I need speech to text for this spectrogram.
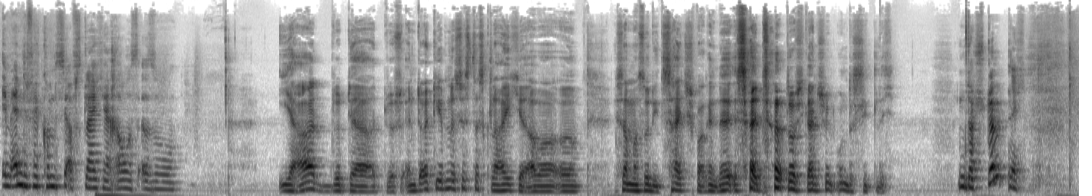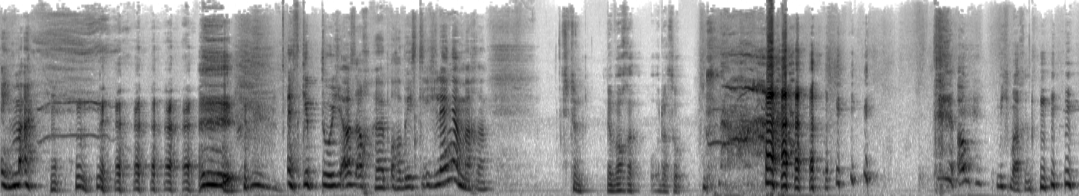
im Endeffekt kommt es ja aufs Gleiche raus. Also, Ja, der, das Endergebnis ist das gleiche, aber äh, ich sag mal so, die Zeitspanne ne, ist halt dadurch ganz schön unterschiedlich. das stimmt nicht. Ich meine, es gibt durchaus auch Hobbys, die ich länger mache. Stimmt, eine Woche oder so. oh, nicht machen.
